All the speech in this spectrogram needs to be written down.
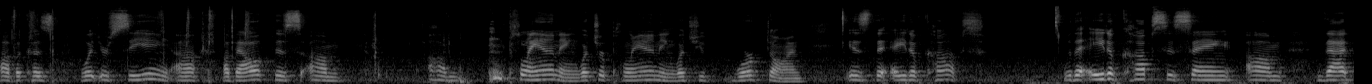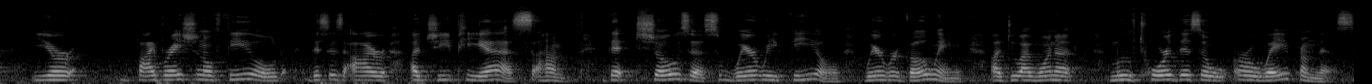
uh, because what you're seeing uh, about this um, um, planning, what you're planning, what you've worked on, is the Eight of Cups. Well, the Eight of Cups is saying um, that your vibrational field this is our a GPS um, that shows us where we feel, where we're going. Uh, do I want to move toward this or, or away from this?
